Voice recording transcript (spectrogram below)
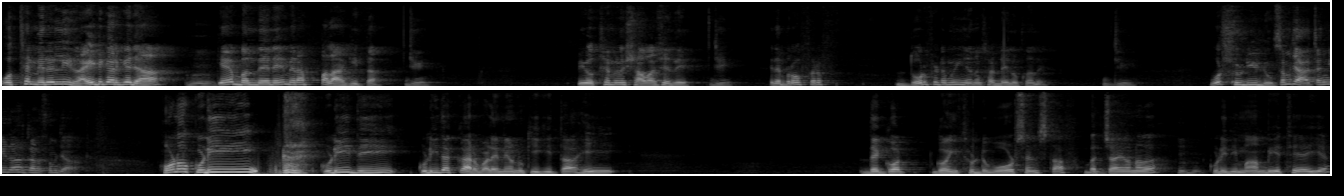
ਉੱਥੇ ਮੇਰੇ ਲਈ ਰਾਈਟ ਕਰਕੇ ਜਾ ਕਿ ਇਹ ਬੰਦੇ ਨੇ ਮੇਰਾ ਭਲਾ ਕੀਤਾ। ਜੀ। ਵੀ ਉੱਥੇ ਮੈਨੂੰ ਸ਼ਾਬਾਸ਼ ਦੇ। ਜੀ। ਇਹਦੇ ਬ్రో ਫਿਰ ਦੌਰ ਫਿਟਮ ਹੀ ਆ ਨਾ ਸਾਡੇ ਲੋਕਾਂ ਦੇ। ਜੀ। ਵਾਟ ਸ਼ੁੱਡ ਯੂ ਡੂ ਸਮਝਾ ਚੰਗੀ ਤਰ੍ਹਾਂ ਗੱਲ ਸਮਝਾ। ਹੁਣ ਉਹ ਕੁੜੀ ਕੁੜੀ ਦੀ ਕੁੜੀ ਦਾ ਘਰ ਵਾਲੇ ਨੇ ਉਹਨੂੰ ਕੀ ਕੀਤਾ? He they got going through divorce and stuff ਬੱਚਾ ਹੈ ਉਹਨਾਂ ਦਾ। ਕੁੜੀ ਦੀ ਮਾਂ ਵੀ ਇੱਥੇ ਆਈ ਹੈ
